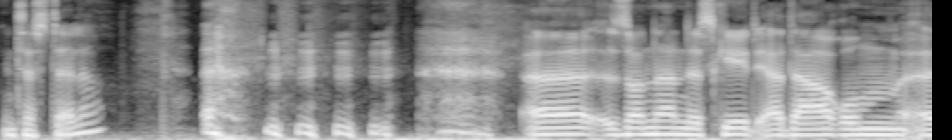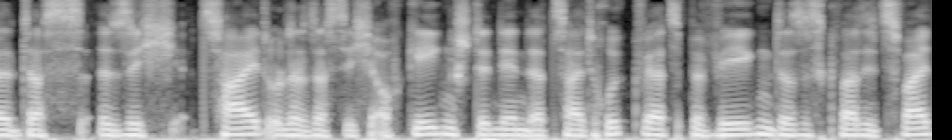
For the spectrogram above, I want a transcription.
Interstellar? äh, sondern es geht eher darum, äh, dass sich Zeit oder dass sich auch Gegenstände in der Zeit rückwärts bewegen, dass es quasi zwei,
